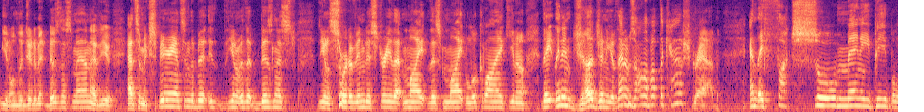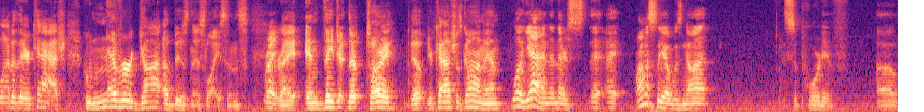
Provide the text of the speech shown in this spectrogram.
you know legitimate businessman? Have you had some experience in the you know the business you know sort of industry that might this might look like? You know, they they didn't judge any of that. It was all about the cash grab. And they fucked so many people out of their cash who never got a business license. Right. Right. And they just, they're sorry. Yep, your cash is gone, man. Well, yeah, and then there's. I, honestly, I was not supportive of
